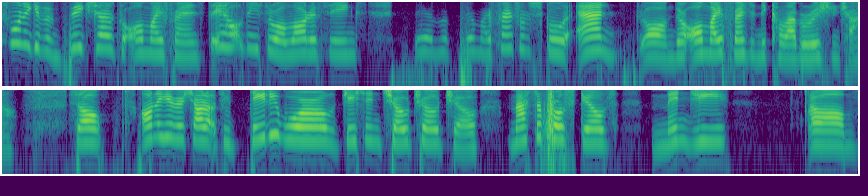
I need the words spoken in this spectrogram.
just want to give a big shout out to all my friends. They helped me through a lot of things. They're, my friends from school, and um, they're all my friends in the collaboration channel. So I want to give a shout out to Daily World, Jason Cho Cho Cho, Master Pro Skills, Minji, um,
